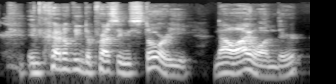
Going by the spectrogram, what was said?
incredibly depressing story. Now I wonder,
